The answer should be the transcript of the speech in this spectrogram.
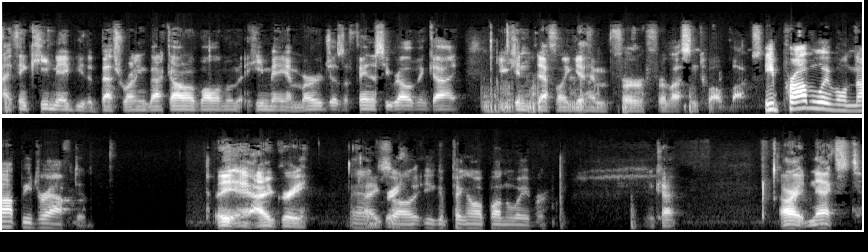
I think he may be the best running back out of all of them. He may emerge as a fantasy relevant guy. You can definitely get him for for less than twelve bucks. he probably will not be drafted. Yeah, I agree. And I agree. So you could pick him up on the waiver. Okay. All right. Next,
